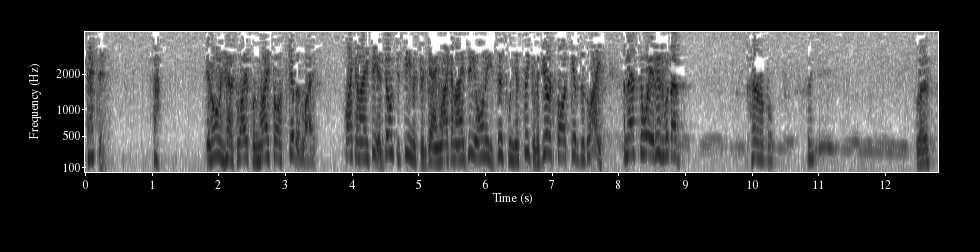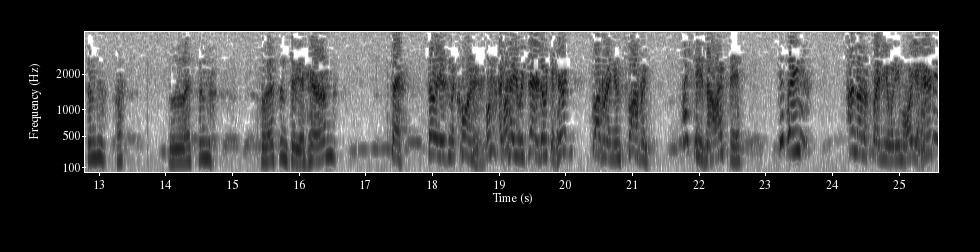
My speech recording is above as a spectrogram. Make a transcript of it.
That's it. It only has life when my thoughts give it life. Like an idea. Don't you see, Mr. Gang? Like an idea only exists when you think of it. Your thought gives it life. And that's the way it is with that terrible thing. Listen. Listen. Listen. Do you hear him? There. There he is in the corner. I tell you, he's there. Don't you hear it? Blubbering and slobbering. I see it now. I see it. You think? I'm not afraid of you anymore. You hear me?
